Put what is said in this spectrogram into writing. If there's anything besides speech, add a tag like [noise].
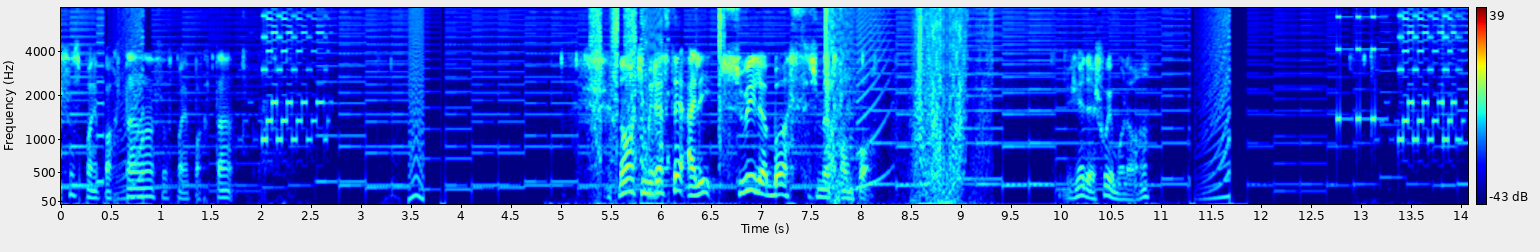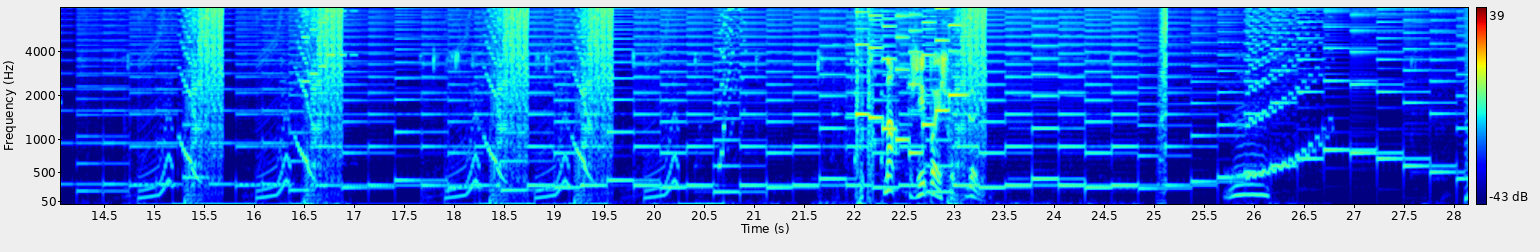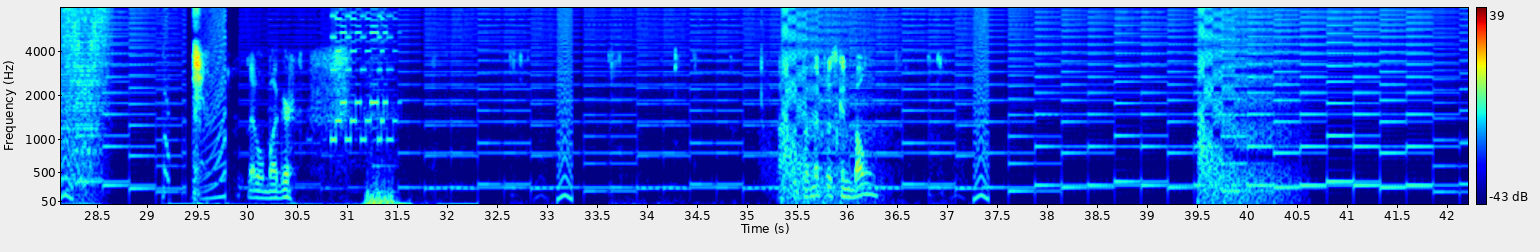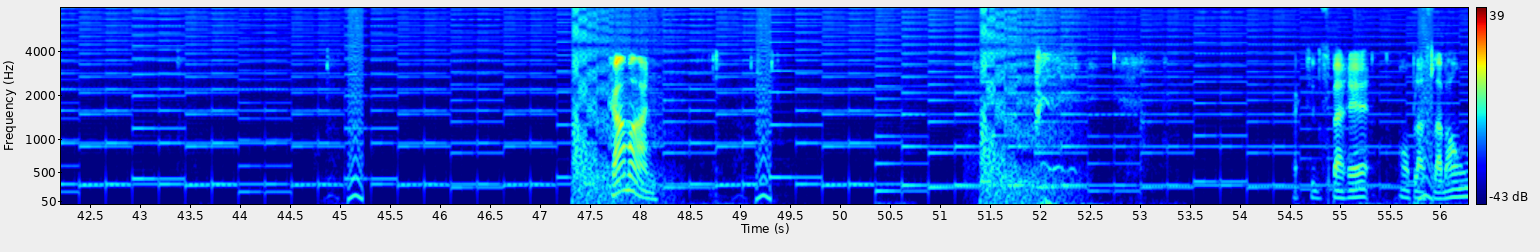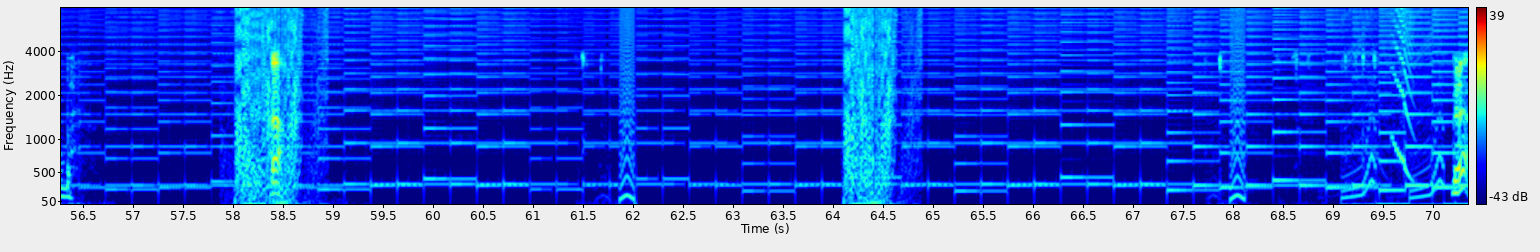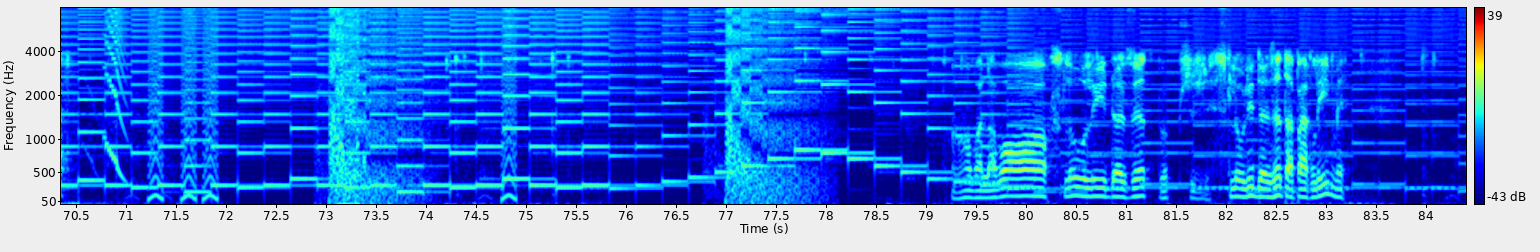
Ça c'est pas important, ça c'est pas important. Donc il me restait aller tuer le boss si je me trompe pas. Je viens d'échouer moi là, hein. Non, j'ai pas échoué. Bugger. Ah, peux pas mettre plus qu'une bombe? Come on! Fait que tu disparais, on place la bombe. Bon. Slowly does it. Oups, Slowly does it à parler, mais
